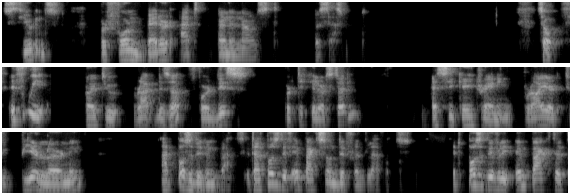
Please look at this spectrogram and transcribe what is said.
students perform better at unannounced assessment. So if we try to wrap this up for this particular study, SCK training prior to peer learning had positive impacts. It had positive impacts on different levels. It positively impacted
